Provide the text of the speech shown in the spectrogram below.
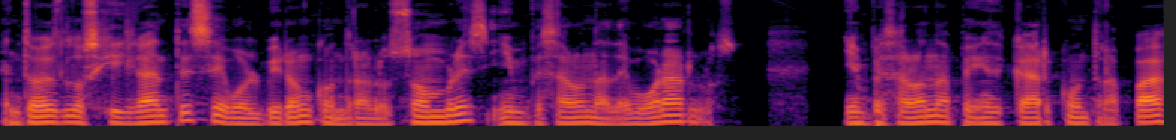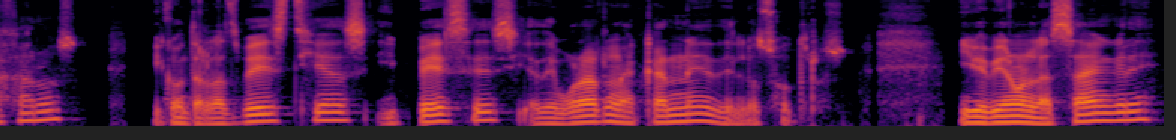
Entonces los gigantes se volvieron contra los hombres y empezaron a devorarlos. Y empezaron a pecar contra pájaros y contra las bestias y peces y a devorar la carne de los otros. Y bebieron la sangre.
